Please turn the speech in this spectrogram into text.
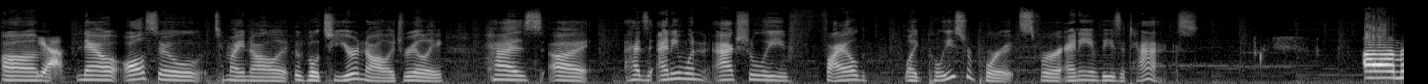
Um, Yeah. Now, also to my knowledge, well, to your knowledge, really, has uh, has anyone actually filed like police reports for any of these attacks? Um,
